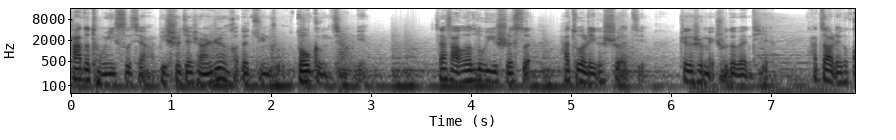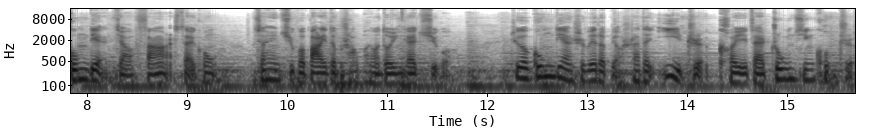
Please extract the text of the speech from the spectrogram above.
他的统一思想比世界上任何的君主都更强烈。在法国的路易十四，他做了一个设计，这个是美术的问题。他造了一个宫殿，叫凡尔赛宫。我相信去过巴黎的不少朋友都应该去过。这个宫殿是为了表示他的意志可以在中心控制，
